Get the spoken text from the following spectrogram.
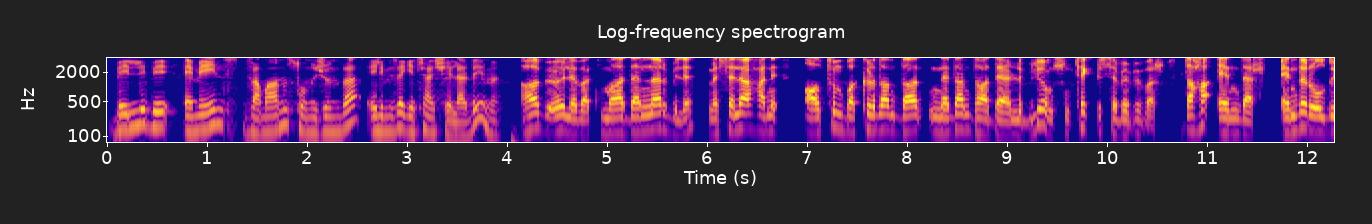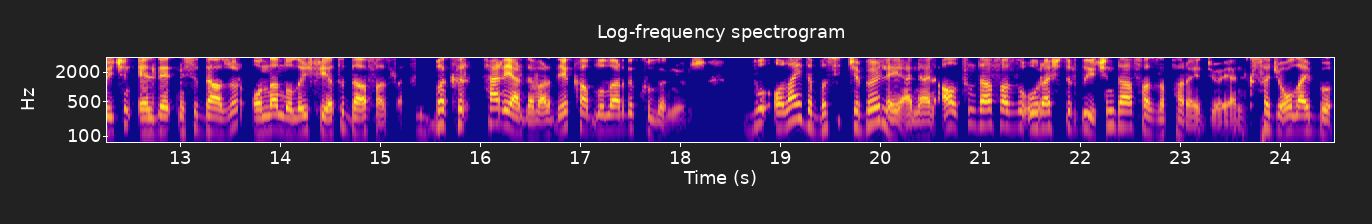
belli bir emeğin, zamanın sonucunda elimize geçen şeyler değil mi? Abi öyle bak madenler bile mesela hani altın bakırdan daha neden daha değerli biliyor musun? Tek bir sebebi var. Daha ender. Ender olduğu için elde etmesi daha zor. Ondan dolayı fiyatı daha fazla. Bakır her yerde var diye kablolarda kullanıyoruz. Bu olay da basitçe böyle yani. yani altın daha fazla uğraştırdığı için daha fazla para ediyor yani. Kısaca olay bu.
